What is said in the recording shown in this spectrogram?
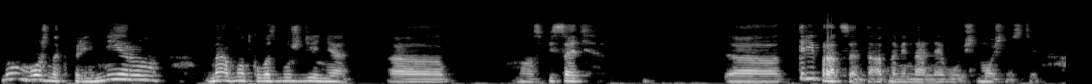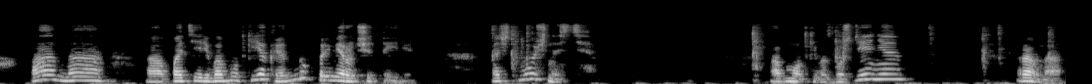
Ну, можно, к примеру, на обмотку возбуждения списать 3% от номинальной мощности, а на потери в обмотке якоря, ну, к примеру, 4. Значит, мощность обмотки возбуждения равна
